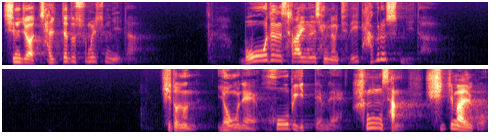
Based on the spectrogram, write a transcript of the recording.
심지어 잘 때도 숨을 쉽니다. 모든 살아있는 생명체들이 다 그렇습니다. 기도는 영혼의 호흡이기 때문에 항상 쉬지 말고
